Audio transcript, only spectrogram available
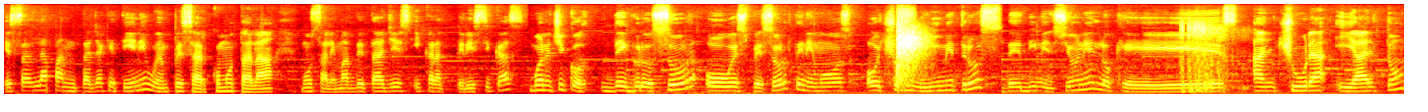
Esta es la pantalla que tiene. Voy a empezar como tal a mostrarle más detalles y características. Bueno chicos, de grosor o espesor tenemos 8 milímetros de dimensiones que es anchura y alto.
